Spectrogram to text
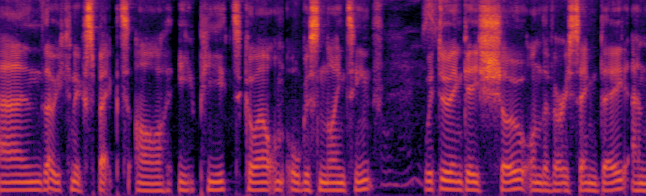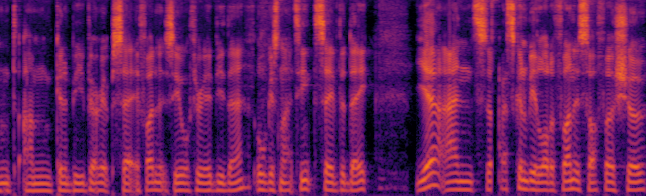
and uh, you can expect our EP to go out on August nineteenth. We're doing a show on the very same day, and I'm going to be very upset if I don't see all three of you there. August 19th, save the date. Yeah, and so that's going to be a lot of fun. It's our first show.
